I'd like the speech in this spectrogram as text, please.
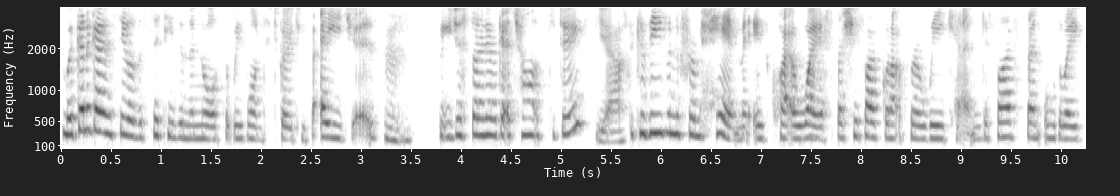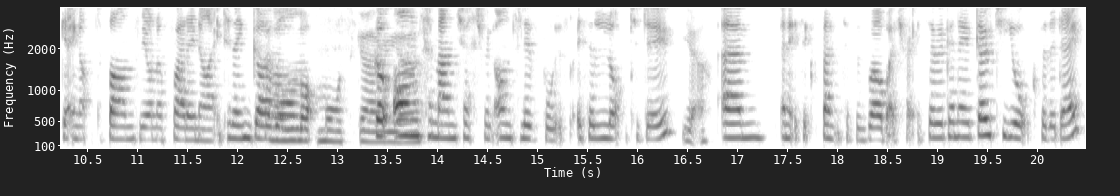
we're gonna go and see all the cities in the north that we've wanted to go to for ages, Mm. But you just don't ever get a chance to do. yeah. Because even from him it is quite a way, especially if I've gone out for a weekend. If I've spent all the way getting up to Barnsley on a Friday night to then go Still a on lot more to go. go yeah. on to Manchester and on to Liverpool, it's, it's a lot to do. Yeah. Um, and it's expensive as well by train. So we're gonna go to York for the day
